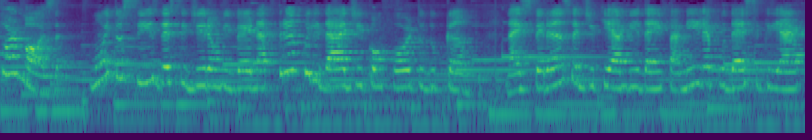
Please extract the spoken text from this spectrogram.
Formosa. Muitos cis decidiram viver na tranquilidade e conforto do campo, na esperança de que a vida em família pudesse criar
